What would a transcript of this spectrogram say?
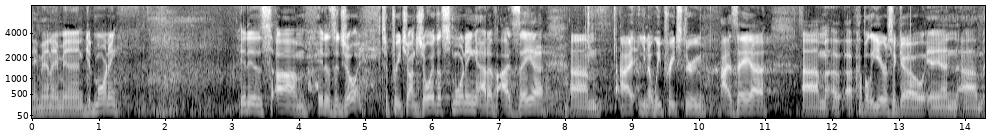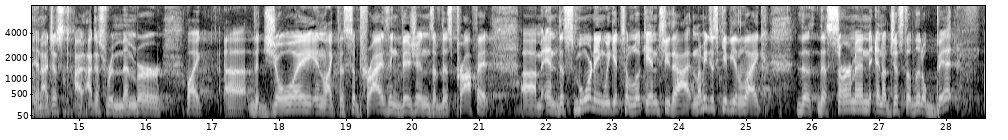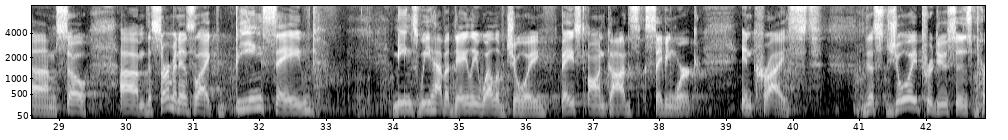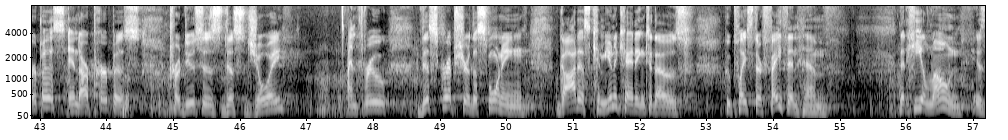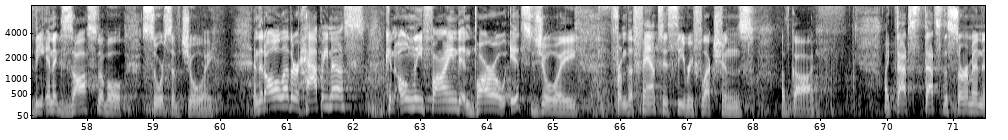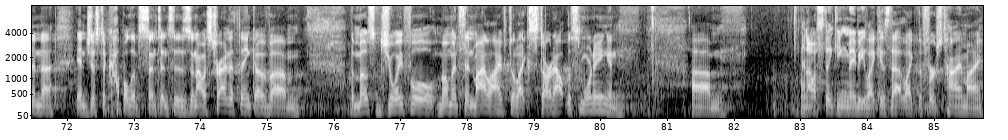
Amen, amen. Good morning. It is, um, it is a joy to preach on joy this morning out of Isaiah. Um, I, you know, we preached through Isaiah um, a, a, couple of years ago, and um, and I just I, I, just remember like uh, the joy and like the surprising visions of this prophet. Um, and this morning we get to look into that, and let me just give you like the the sermon in a, just a little bit. Um, so. Um, the sermon is like being saved means we have a daily well of joy based on God's saving work in Christ. This joy produces purpose, and our purpose produces this joy. And through this scripture this morning, God is communicating to those who place their faith in Him that He alone is the inexhaustible source of joy, and that all other happiness can only find and borrow its joy from the fantasy reflections of God. Like that's that's the sermon in uh, in just a couple of sentences, and I was trying to think of. Um, the most joyful moments in my life to like start out this morning and um, and I was thinking maybe like, is that like the first time I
